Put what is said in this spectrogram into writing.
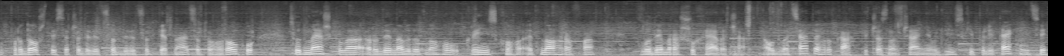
Упродовж 1900-1915 року тут мешкала родина видатного українського етнографа Володимира Шухевича. А у 20-х роках під час навчання у Львівській політехніці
